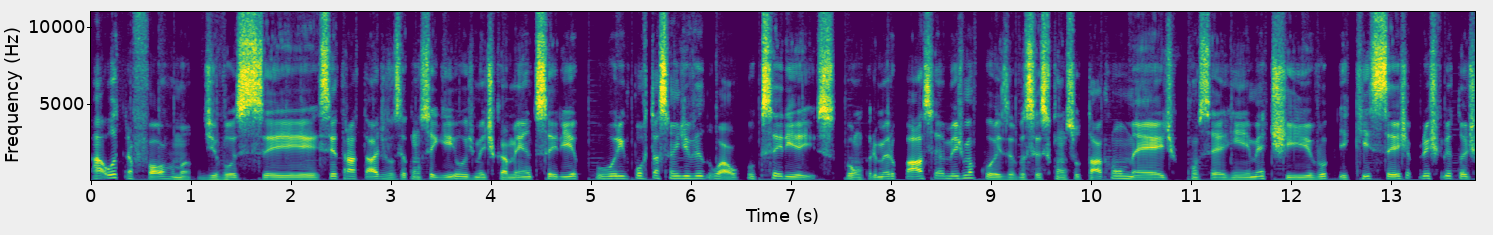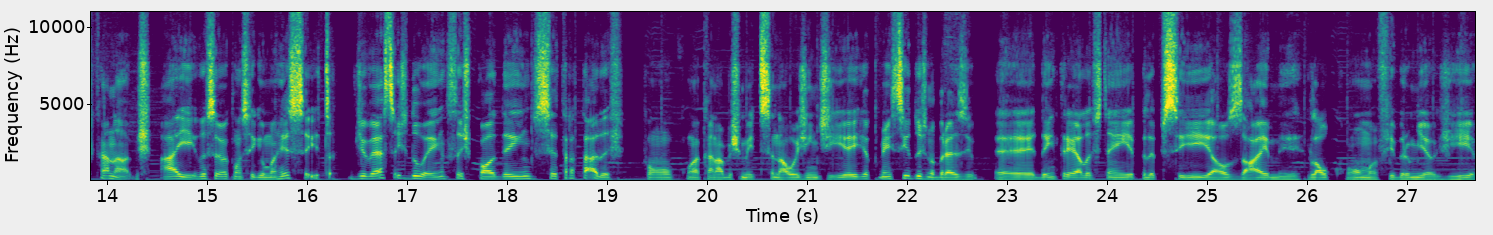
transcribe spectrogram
A outra forma de você se tratar, de você conseguir os medicamentos, seria por importação individual. O que seria isso? Bom, o primeiro passo é a mesma coisa, você se consultar com um médico, com CRM ativo e que seja prescritor de cannabis. Aí você vai conseguir uma receita. Diversas doenças podem ser tratadas com, a cannabis medicinal hoje em dia e reconhecidos no Brasil. É, dentre elas tem epilepsia, Alzheimer, glaucoma, fibromialgia,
